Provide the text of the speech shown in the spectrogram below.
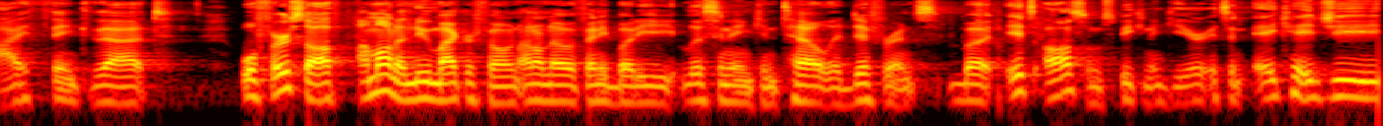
I think that, well, first off, I'm on a new microphone. I don't know if anybody listening can tell a difference, but it's awesome. Speaking of gear, it's an AKG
